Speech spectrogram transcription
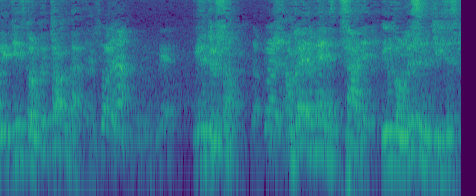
believe he's going to talk about it. That's right. We need to do something. Right. I'm glad the man decided he was going to listen to Jesus,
